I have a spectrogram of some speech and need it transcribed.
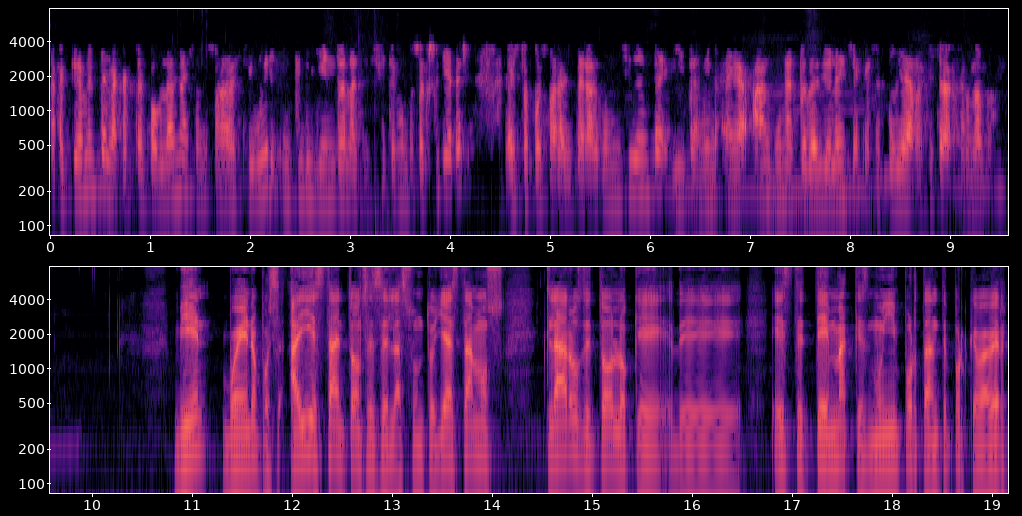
Efectivamente, la capital poblana es donde se va a distribuir, incluyendo en las 17 juntas auxiliares, esto pues para evitar algún incidente y también eh, algún acto de violencia que se pudiera registrar, Fernando. Bien, bueno, pues ahí está entonces el asunto. Ya estamos claros de todo lo que, de este tema, que es muy importante porque va a haber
